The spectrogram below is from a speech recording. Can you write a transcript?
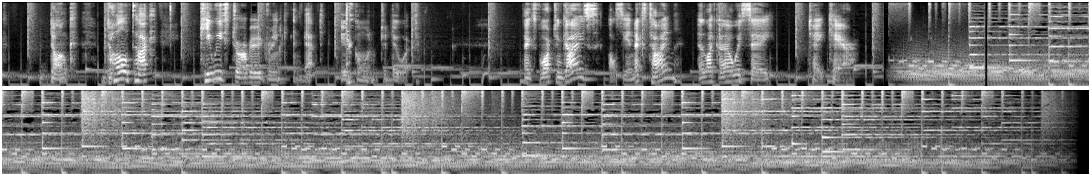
Dunk Donald Duck Kiwi Strawberry drink, and that is going to do it. Thanks for watching, guys. I'll see you next time. And like I always say, take care.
